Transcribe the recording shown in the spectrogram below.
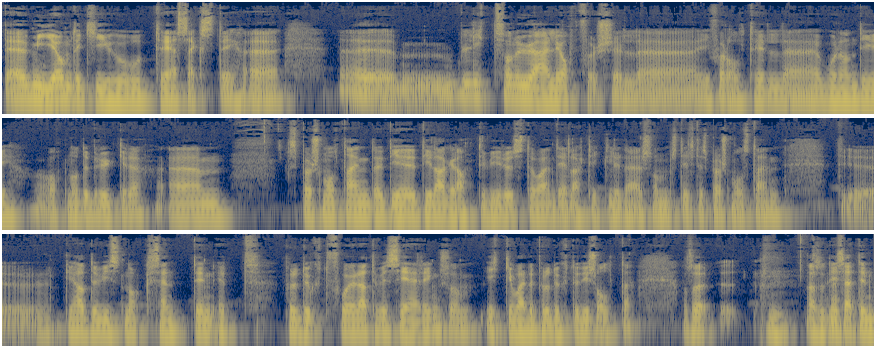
Det er mye om The Kiho 360. Eh, litt sånn uærlig oppførsel eh, i forhold til eh, hvordan de oppnådde brukere. Spørsmålstegn de, de, lager antivirus. Det var en del artikler der som stilte spørsmålstegn. De, de hadde visstnok sendt inn et produkt for ratifisering som ikke var det produktet de solgte. Altså, mm. altså De sendte inn,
